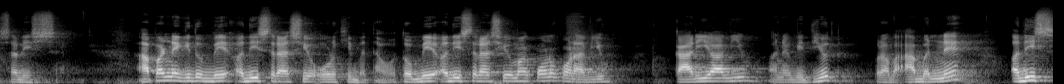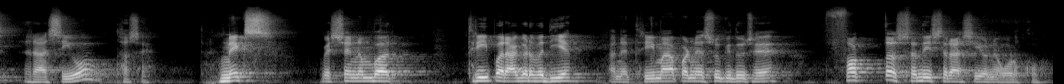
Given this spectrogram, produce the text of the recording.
સદિશ છે. આપણને કીધું બે અદિશ રાશિઓ ઓળખી બતાવો. તો બે અદિશ રાશિઓમાં કોણ કોણ આવ્યું? કાર્ય આવ્યું અને વિદ્યુત પ્રવાહ. આ બંને અદિશ રાશિઓ થશે. નેક્સ્ટ ક્વેશ્ચન નંબર થ્રી પર આગળ વધીએ. અને થ્રીમાં આપણને શું કીધું છે? ફક્ત સદિશ રાશિઓને ઓળખો.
